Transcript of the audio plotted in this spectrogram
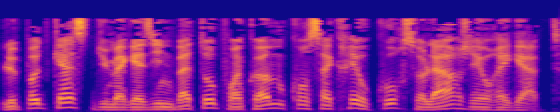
le podcast du magazine bateau.com consacré aux courses au large et aux régates.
